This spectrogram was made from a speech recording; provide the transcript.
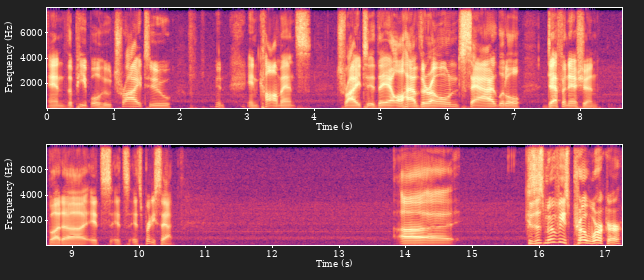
And the people who try to in, in comments try to they all have their own sad little definition, but uh it's it's it's pretty sad. Uh cuz this movie's pro worker,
